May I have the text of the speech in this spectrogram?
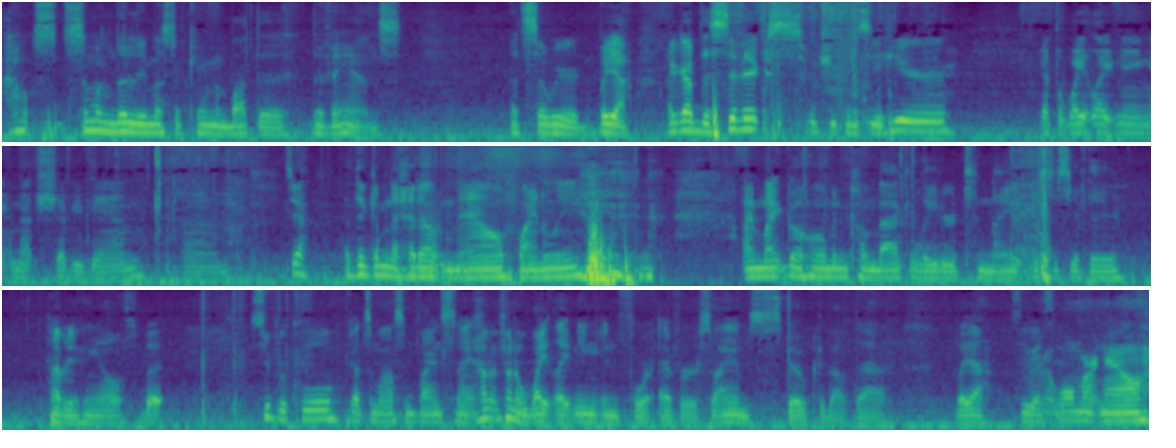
I don't. Someone literally must have came and bought the the vans. That's so weird. But yeah, I grabbed the Civics, which you can see here. Got the White Lightning and that Chevy van. Um, so yeah, I think I'm gonna head out now, finally. I might go home and come back later tonight just to see if they have anything else, but super cool. Got some awesome finds tonight. Haven't found a white lightning in forever, so I am stoked about that. But yeah, see you guys at Walmart now.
